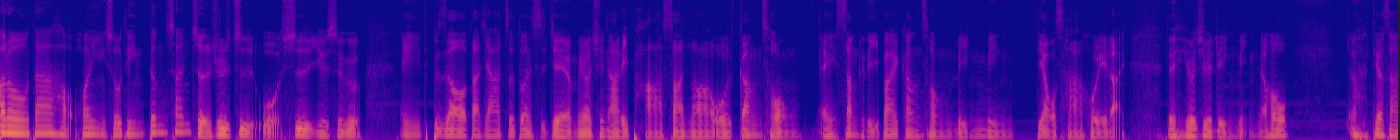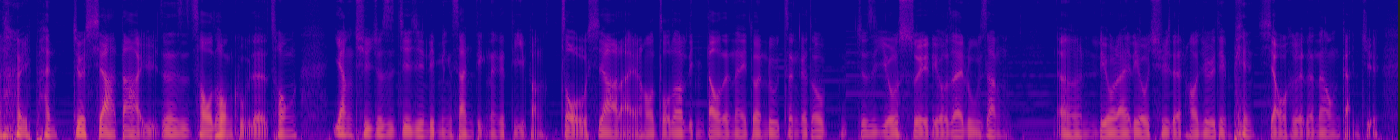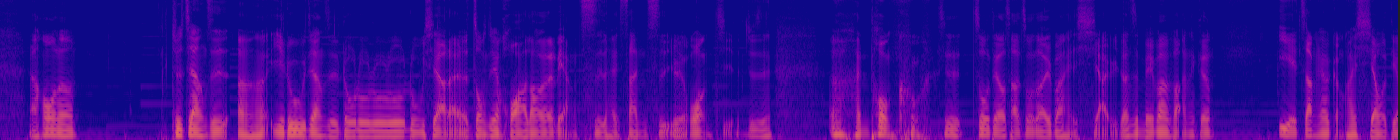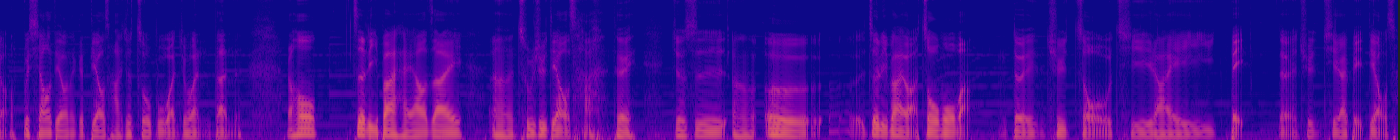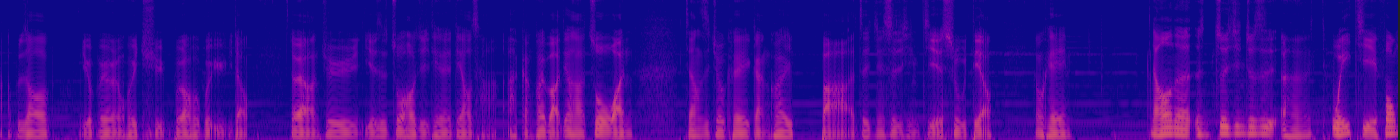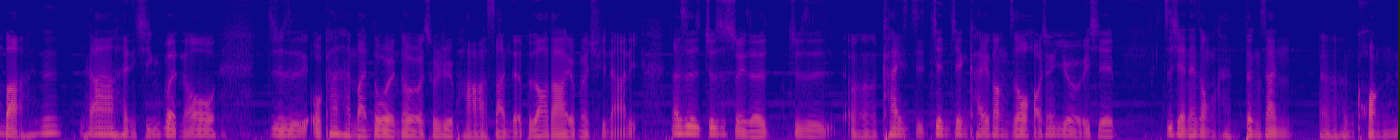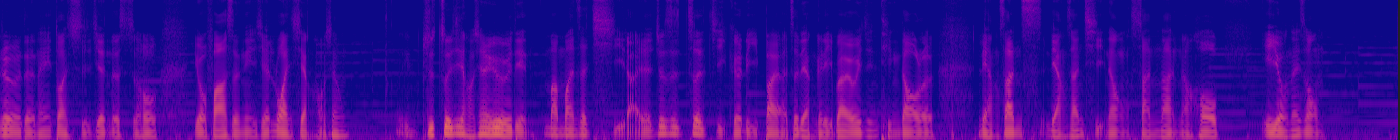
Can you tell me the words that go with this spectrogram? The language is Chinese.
Hello，大家好，欢迎收听登山者日志，我是 Yusuke。诶，不知道大家这段时间有没有去哪里爬山啦、啊？我刚从诶上个礼拜刚从黎明调查回来，对，又去黎明，然后呃调查到一半就下大雨，真的是超痛苦的。从样区就是接近黎明山顶那个地方走下来，然后走到林道的那一段路，整个都就是有水流在路上，嗯、流来流去的，然后就有点变小河的那种感觉。然后呢，就这样子，呃，一路这样子撸撸撸撸撸下来了，中间滑倒了两次还三次，有点忘记了，就是，呃，很痛苦，就是做调查做到一半还下雨，但是没办法，那个业障要赶快消掉，不消掉那个调查就做不完就完蛋了。然后这礼拜还要再，呃，出去调查，对，就是，嗯、呃，二这礼拜吧，周末吧，对，去走奇来北，对，去奇来北调查，不知道有没有人会去，不知道会不会遇到。对啊，就也是做好几天的调查啊，赶快把调查做完，这样子就可以赶快把这件事情结束掉。OK，然后呢，最近就是呃，微解封吧，嗯，大家很兴奋，然后就是我看还蛮多人都有出去爬山的，不知道大家有没有去哪里？但是就是随着就是呃开始渐渐开放之后，好像又有一些之前那种很登山呃很狂热的那一段时间的时候，有发生的一些乱象，好像。就最近好像又有点慢慢在起来了，就是这几个礼拜啊，这两个礼拜我已经听到了两三次、两三起那种山难，然后也有那种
